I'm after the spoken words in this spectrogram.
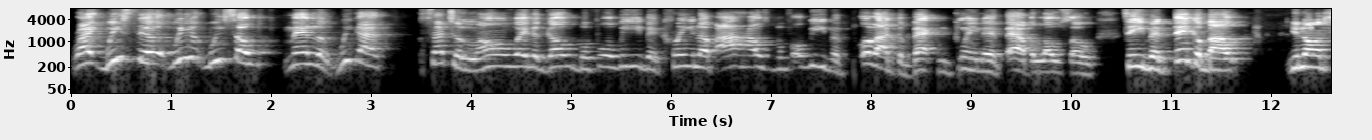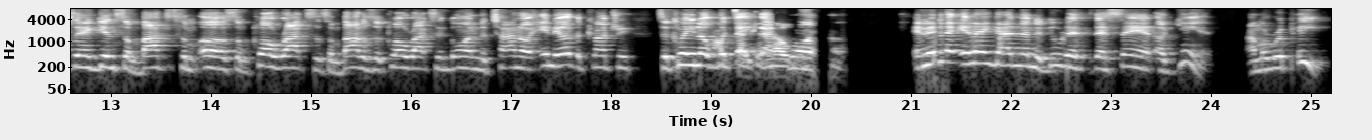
right? We still we we so man. Look, we got such a long way to go before we even clean up our house, before we even pull out the vacuum cleaner at Fabuloso to even think about, you know what I'm saying, getting some box, some uh, some Clorox and some bottles of Clorox and going to China or any other country to clean up what I'm they got going on. And it, it ain't got nothing to do that. That saying again. I'm gonna repeat.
